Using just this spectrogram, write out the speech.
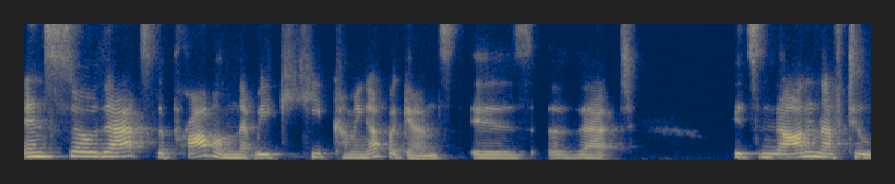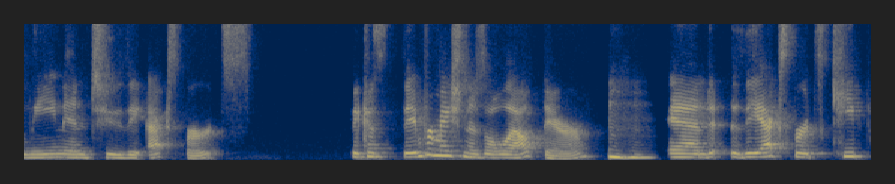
And so that's the problem that we keep coming up against is that it's not enough to lean into the experts because the information is all out there mm-hmm. and the experts keep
